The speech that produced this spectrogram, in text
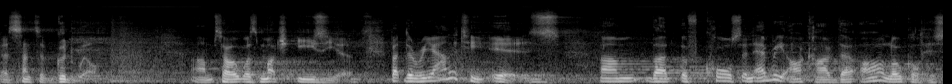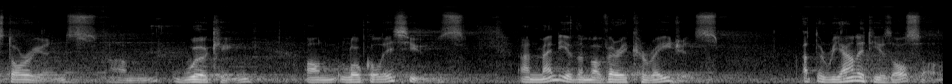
a sense of goodwill. Um, so it was much easier. But the reality is um, that, of course, in every archive there are local historians um, working on local issues, and many of them are very courageous. But the reality is also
